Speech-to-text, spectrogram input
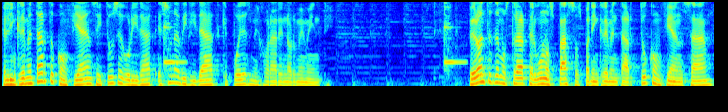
El incrementar tu confianza y tu seguridad es una habilidad que puedes mejorar enormemente. Pero antes de mostrarte algunos pasos para incrementar tu confianza,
